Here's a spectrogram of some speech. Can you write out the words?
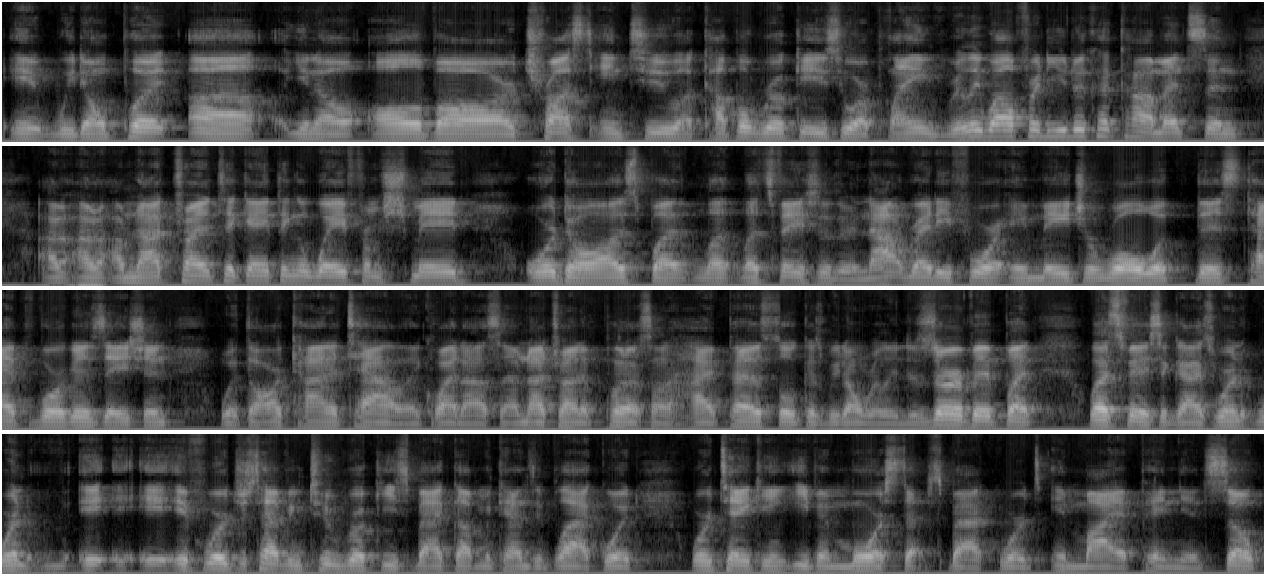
It, we don't put uh, you know all of our trust into a couple rookies who are playing really well for the Utica Comets. And I, am not trying to take anything away from Schmid or Daws, but let, us face it, they're not ready for a major role with this type of organization with our kind of talent. Quite honestly, I'm not trying to put us on a high pedestal because we don't really deserve it. But let's face it, guys. We're, we're if we're just having two rookies back up, Mackenzie Blackwood, we're taking even more steps backwards in my opinion. So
